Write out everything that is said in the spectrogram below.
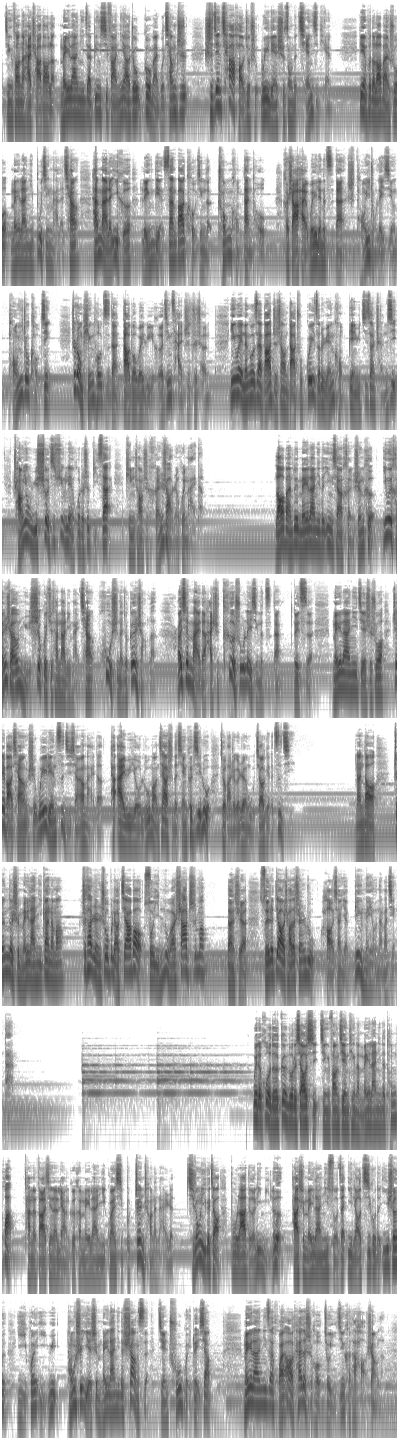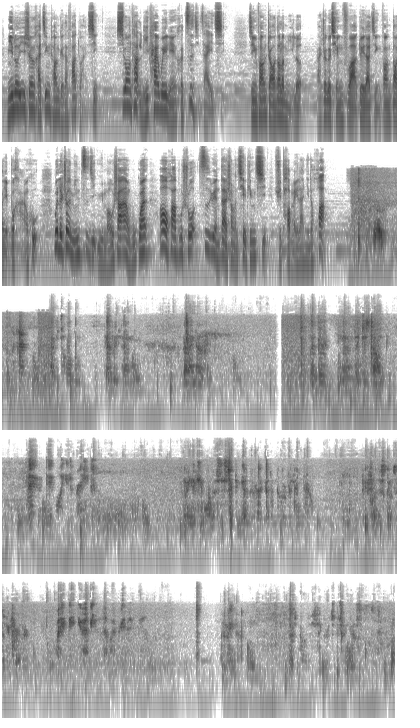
警方呢还查到了梅兰妮在宾夕法尼亚州购买过枪支，时间恰好就是威廉失踪的前几天。店铺的老板说，梅兰妮不仅买了枪，还买了一盒零点三八口径的冲孔弹头，和杀害威廉的子弹是同一种类型，同一种口径。这种平头子弹大多为铝合金材质制成，因为能够在靶纸上打出规则的圆孔，便于计算成绩，常用于射击训练或者是比赛。平常是很少人会买的。老板对梅兰妮的印象很深刻，因为很少有女士会去他那里买枪，护士呢就更少了，而且买的还是特殊类型的子弹。对此，梅兰妮解释说，这把枪是威廉自己想要买的，他碍于有鲁莽驾驶的前科记录，就把这个任务交给了自己。难道真的是梅兰妮干的吗？是他忍受不了家暴，所以怒而杀之吗？但是随着调查的深入，好像也并没有那么简单。为了获得更多的消息，警方监听了梅兰妮的通话，他们发现了两个和梅兰妮关系不正常的男人，其中一个叫布拉德利·米勒，他是梅兰妮所在医疗机构的医生，已婚已育，同时也是梅兰妮的上司兼出轨对象。梅兰妮在怀二胎的时候就已经和他好上了。米勒医生还经常给他发短信，希望他离开威廉和自己在一起。警方找到了米勒，啊，这个情妇啊，对待警方倒也不含糊。为了证明自己与谋杀案无关，二话不说，自愿带上了窃听器去套梅兰妮的话。if you want us to stick together, I gotta know everything now. Before this goes any further. What do you mean you have to know everything now? I mean, there's no other secrets between us,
